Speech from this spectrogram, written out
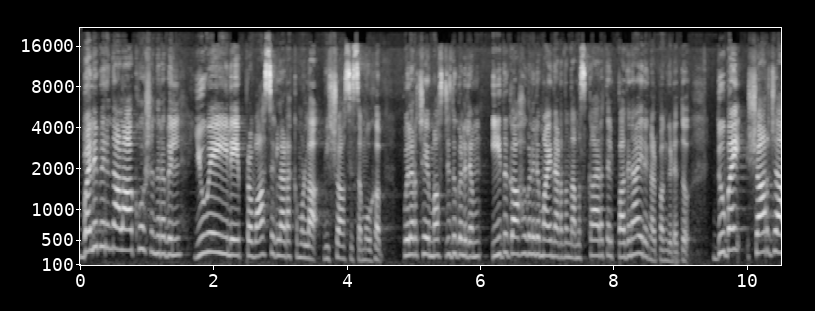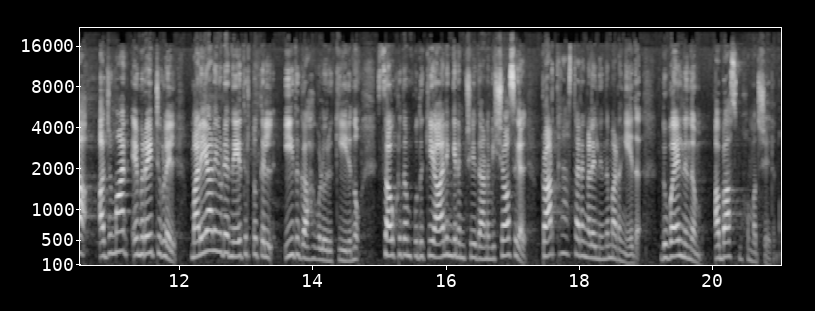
ബലിപെരുന്നാൾ ആഘോഷ നിറവിൽ യു എ ഇയിലെ പ്രവാസികളടക്കമുള്ള വിശ്വാസി സമൂഹം പുലർച്ചെ മസ്ജിദുകളിലും ഈദ്ഗാഹുകളിലുമായി നടന്ന നമസ്കാരത്തിൽ പതിനായിരങ്ങൾ പങ്കെടുത്തു. ദുബായ് ഷാർജ അജ്മാൻ എമിറേറ്റുകളിൽ മലയാളിയുടെ നേതൃത്വത്തിൽ ഈദ്ഗാഹുകൾ ഒരുക്കിയിരുന്നു. സൗഹൃദം പുതുക്കി ആലിംഗനം ചെയ്താണ് വിശ്വാസികൾ പ്രാർത്ഥനാ സ്ഥലങ്ങളിൽ നിന്ന് മടങ്ങിയത്. ദുബായിൽ നിന്നും അബ്ബാസ് മുഹമ്മദ് ചേരുന്നു.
